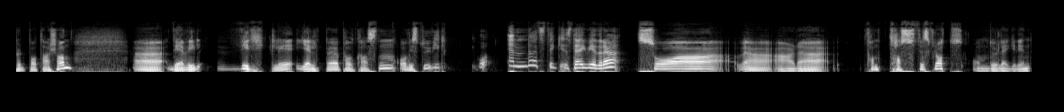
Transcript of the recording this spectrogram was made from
fullt pott her sånn. Det vil virkelig hjelpe podkasten, og hvis du vil gå enda et steg videre, så er det fantastisk flott om du legger inn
